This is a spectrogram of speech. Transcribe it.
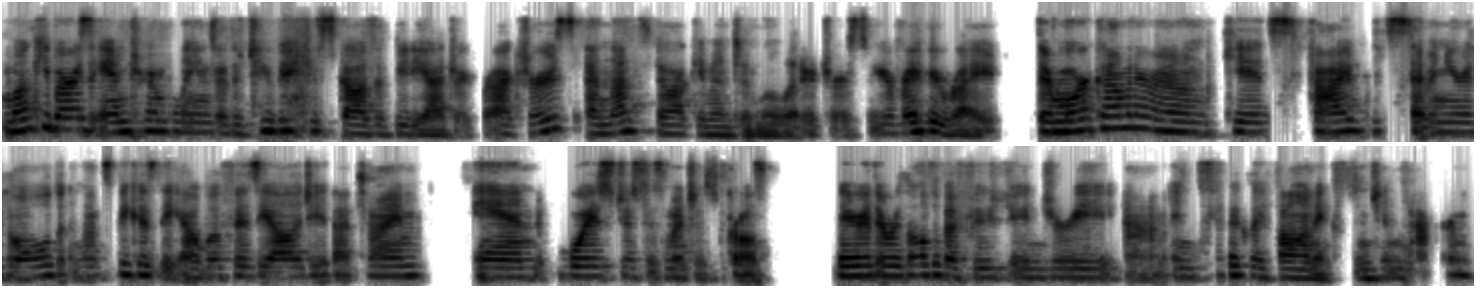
monkey bars and trampolines are the two biggest cause of pediatric fractures, and that's documented in the literature. So, you're very right. They're more common around kids five to seven years old, and that's because the elbow physiology at that time, and boys just as much as girls. They're the result of a FOOSH injury um, and typically follow an extension pattern.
